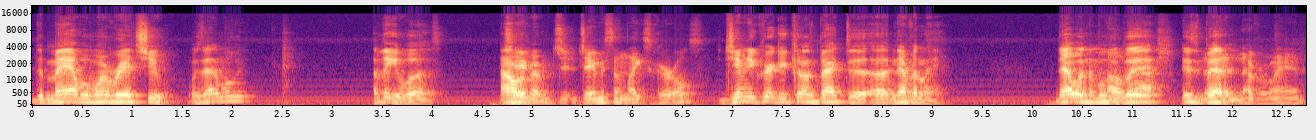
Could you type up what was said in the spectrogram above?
The man with one red shoe. Was that a movie? I think it was. I don't Ja- remember. J- Jameson likes girls. Jiminy Cricket comes back to uh, Neverland. That wasn't a movie, Oh but gosh, it's Ne- better. Neverland.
